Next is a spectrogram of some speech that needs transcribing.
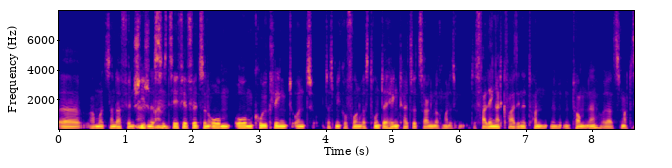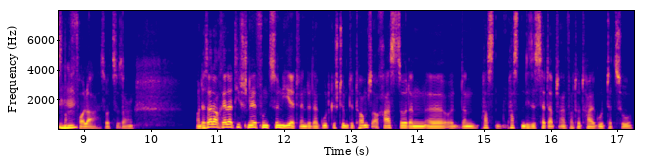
äh, haben wir uns dann dafür entschieden, ja, dass das C414 oben, oben cool klingt und das Mikrofon, was drunter hängt, halt sozusagen nochmal, das, das verlängert quasi eine, Ton, eine, eine Tom, ne? Oder das macht es mhm. noch voller sozusagen. Und das hat auch relativ schnell funktioniert. Wenn du da gut gestimmte Toms auch hast, so, dann, äh, dann passten, passten diese Setups einfach total gut dazu.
